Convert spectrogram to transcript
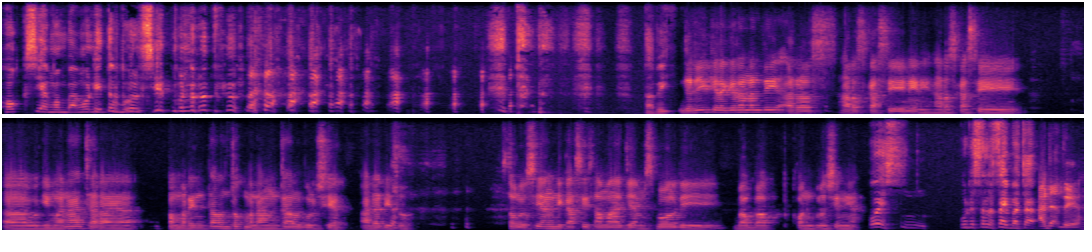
Hoax yang membangun itu bullshit menurutku. Tapi jadi kira-kira nanti harus harus kasih ini nih, harus kasih uh, bagaimana cara pemerintah untuk menangkal bullshit. Ada di tuh. Solusi yang dikasih sama James Ball di babak conclusionnya. Wes, udah selesai baca. Ada tuh ya.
